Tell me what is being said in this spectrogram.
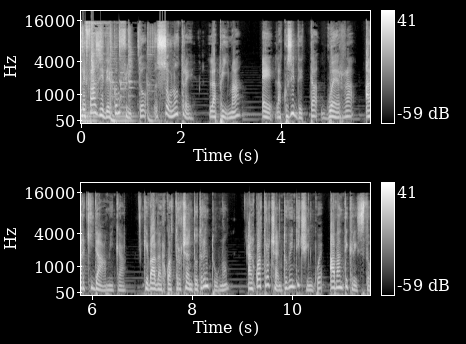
Le fasi del conflitto sono tre. La prima è la cosiddetta guerra archidamica, che va dal 431 al 425 a.C.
